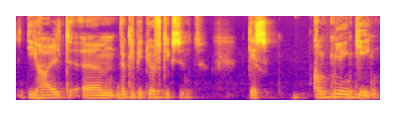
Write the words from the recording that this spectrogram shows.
die halt ähm, wirklich bedürftig sind. Das kommt mir entgegen.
